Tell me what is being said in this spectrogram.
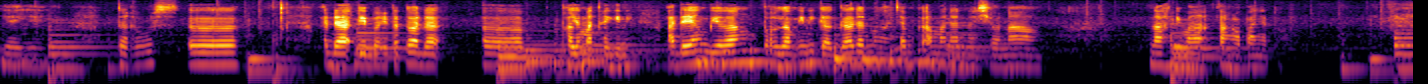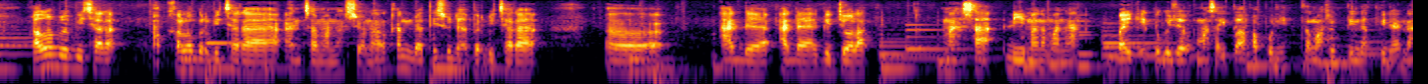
Ya ya ya. Terus eh, ada di berita tuh ada eh, kalimat kayak gini. Ada yang bilang program ini gagal dan mengancam keamanan nasional. Nah, gimana tanggapannya tuh? kalau berbicara kalau berbicara ancaman nasional kan berarti sudah berbicara eh, ada ada gejolak masa di mana-mana baik itu gejolak masa itu apa pun ya termasuk tindak pidana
